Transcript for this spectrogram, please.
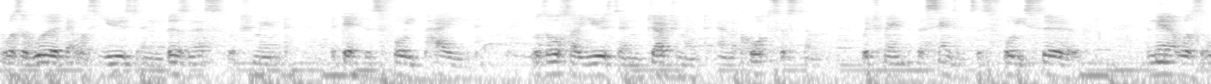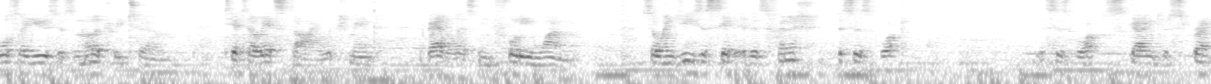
It was a word that was used in business, which meant the debt is fully paid. It was also used in judgment and the court system, which meant the sentence is fully served. And then it was also used as a military term, tetelestai, which meant the battle has been fully won. So when Jesus said it is finished, this is what this is what's going to spring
